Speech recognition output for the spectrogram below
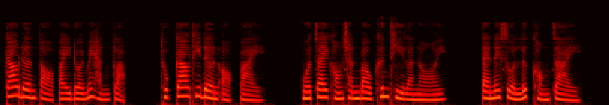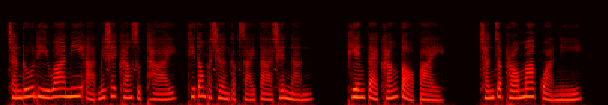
ก้าวเดินต่อไปโดยไม่หันกลับ ทุกก้าวที่เดินออกไป หัวใจของฉันเบาขึ้นทีละน้อย แต่ในส่วนลึกของใจ ฉันรู้ดีว่านี่อาจไม่ใช่ครั้งสุดท้ายที่ต้องเผชิญกับสายตาเช่นนั้น เพียงแต่ครั้งต่อไป ฉันจะพร้อมมากกว่านี้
